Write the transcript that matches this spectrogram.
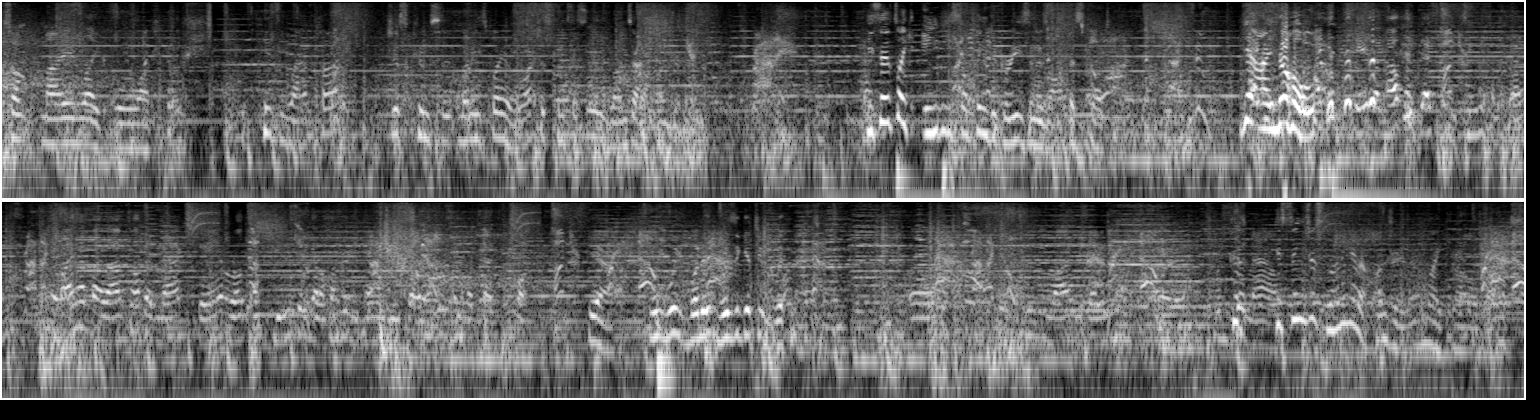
some my like his laptop just when he's playing Overwatch just consistently runs at 100. He said it's like 80 something degrees in his office full time. Yeah, I know. I get scared, like I'll play Destiny 2 with some and I have my laptop at max fan or using at 110 degrees I'm like, that's fucked. Yeah. Wait, wait what, did, what does it get you with max? Uh, good. His thing's just running at 100. I'm like, bro,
